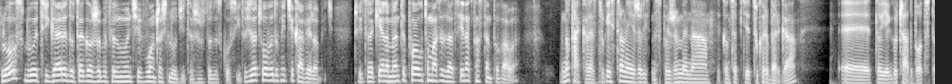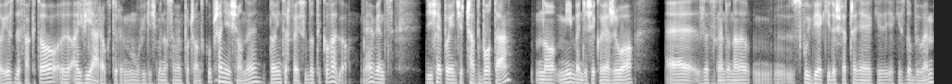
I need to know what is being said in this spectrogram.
Plus były triggery do tego, żeby w pewnym momencie włączać ludzi też już do dyskusji. I to się zaczęło według mnie ciekawie robić. Czyli te takie elementy po automatyzacji jednak następowały. No tak, ale z drugiej strony, jeżeli spojrzymy na koncepcję Zuckerberga, e, to jego chatbot to jest de facto e, IVR, o którym mówiliśmy na samym początku, przeniesiony do interfejsu dotykowego. Nie? Więc dzisiaj pojęcie chatbota no, mi będzie się kojarzyło e, ze względu na mm, swój wiek i doświadczenie, jakie, jakie zdobyłem,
